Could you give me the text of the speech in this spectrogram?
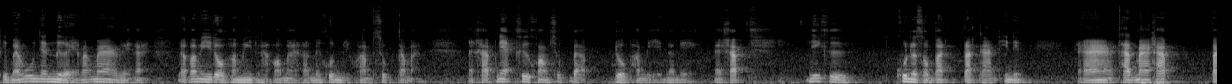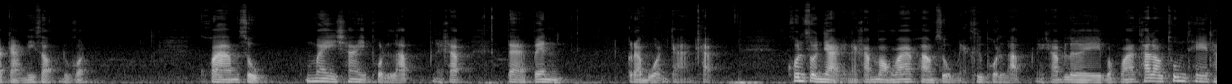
ถึงแม้ว่าคุณจะเหนื่อยมากๆเลยนะแล้วก็มีโดพามีนหลั่งออกมาทำให้คุณมีความสุขกับมันนะครับเนี่ยคือความสุขแบบโดพามีนนั่นเองนะครับ นี่คือคุณสมบัติประการที่1นึ่งอ่าถัดมาครับประการที่ 2 ทุกคน ความสุขไม่ใช่ผลลัพธ์นะครับ แต่เป็นกระบวนการครับ คนส่วนใหญ่นะครับมองว่าความสุขเนี่ยคือผลลัพธ์นะครับ เลยบอกว่าถ้าเราทุ่มเทท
